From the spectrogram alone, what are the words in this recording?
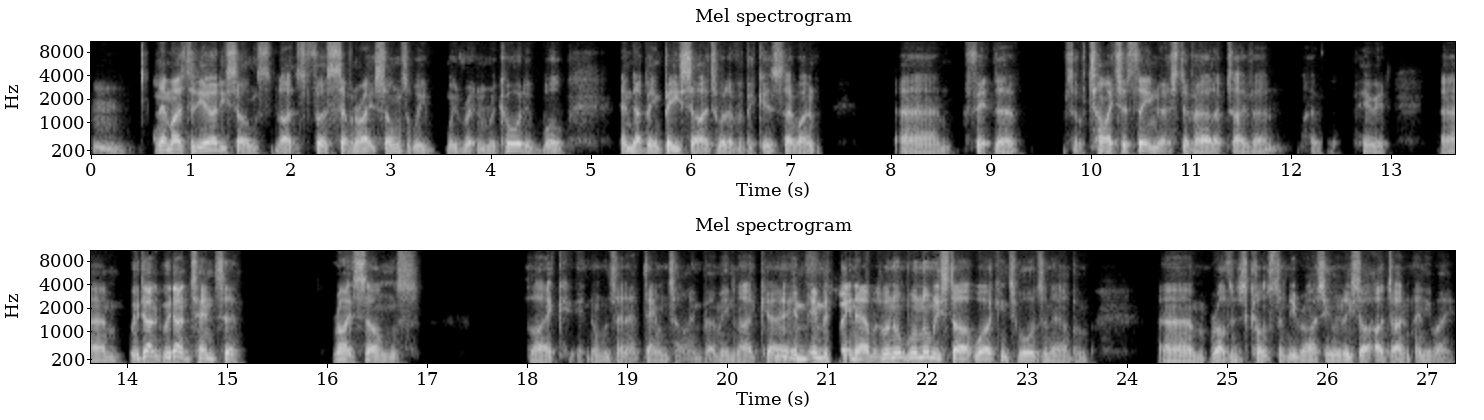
Mm. And then most of the early songs, like the first seven or eight songs that we we've written and recorded, will end up being B sides, or whatever, because they won't um, fit the sort of tighter theme that's developed over over the period. Um, we don't we don't tend to write songs like no one's saying our downtime, but I mean like uh, mm. in, in between albums. We'll, we'll normally start working towards an album um, rather than just constantly writing. At least I, I don't anyway.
